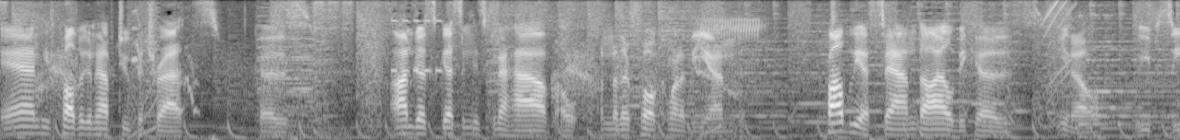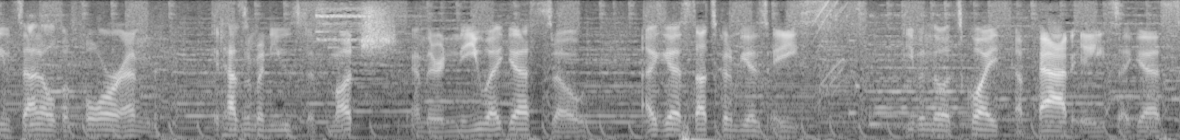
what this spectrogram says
and he's probably gonna have two Patrats, because I'm just guessing he's gonna have another Pokemon at the end. Probably a Sandile, because, you know, we've seen Sandile before, and it hasn't been used as much, and they're new, I guess, so I guess that's gonna be his ace. Even though it's quite a bad ace, I guess.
